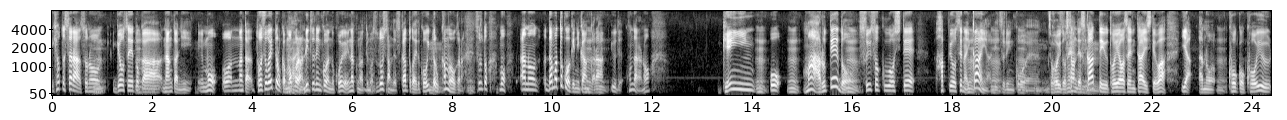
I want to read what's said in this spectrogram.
ひょっとしたらその行政とかなんかに、もうおなんか東証が言っとるかもわからん、栗林公園の声がいなくなってます、どうしたんですか？とか言ってこう言っとるかもわからん、するともうあの黙っとくわけにいかんから言うて、ほんならあの原因を、まあある程度推測をして発表せないかんや、栗林公園、こういうどうしたんですか？っていう問い合わせに対してはいやあの、こうこうこういう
